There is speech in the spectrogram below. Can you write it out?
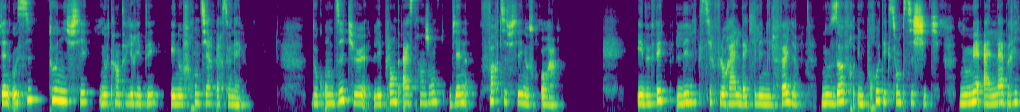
viennent aussi tonifier notre intégrité et nos frontières personnelles. Donc on dit que les plantes astringentes viennent fortifier notre aura. Et de fait, l'élixir floral d'Achillée millefeuille nous offre une protection psychique, nous met à l'abri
